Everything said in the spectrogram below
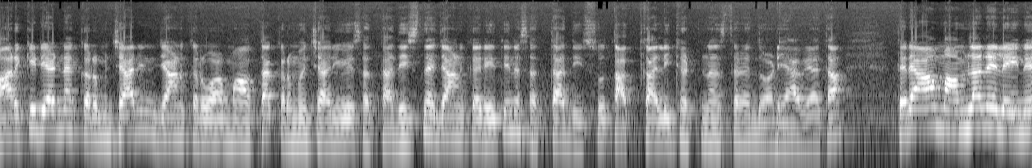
માર્કેટ યાર્ડના કર્મચારીને જાણ કરવામાં આવતા કર્મચારીઓએ સત્તાધીશને જાણ કરી હતી અને સત્તાધીશો તાત્કાલિક ઘટના સ્થળે દોડી આવ્યા હતા. ત્યારે આ મામલાને લઈને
